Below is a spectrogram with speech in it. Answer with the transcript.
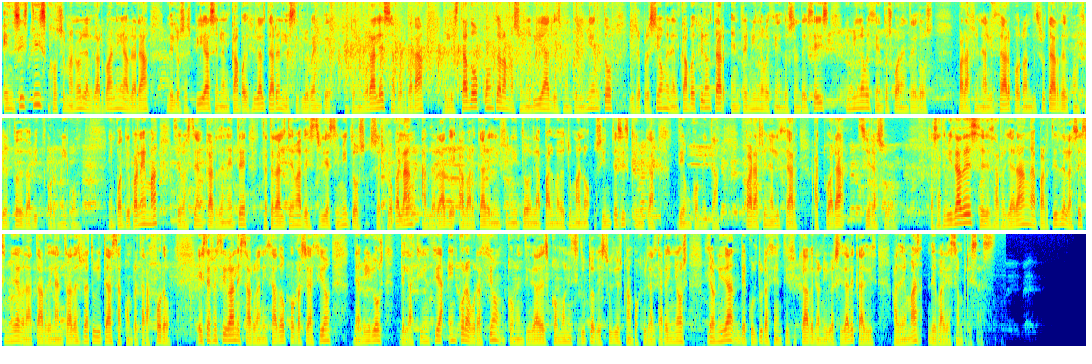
En Sistis, José Manuel Algarbani hablará de los espías en el campo de Gibraltar en el siglo XX. Antonio Morales abordará el Estado contra la masonería, desmantelamiento y represión en el campo de Gibraltar entre 1936 y 1942. Para finalizar, podrán disfrutar del concierto de David Hormigo. En cuanto a Ipanema, Sebastián Cardenete tratará el tema de estrellas y mitos. Sergio Galán hablará de abarcar el infinito en la palma de tu mano, síntesis química de un cometa. Para finalizar, actuará Sir Azul. Las actividades se desarrollarán a partir de las seis y media de la tarde. La entrada es gratuita hasta completar aforo. Este festival está organizado por la Asociación de Amigos de la Ciencia en colaboración con entidades como el Instituto de Estudios Campos Gibraltareños, la Unidad de Cultura Científica de la Universidad de Cádiz, además de varias empresas.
